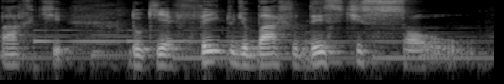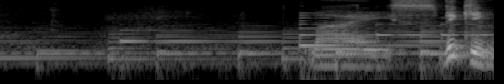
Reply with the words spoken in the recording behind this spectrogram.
parte do que é feito debaixo deste sol. Mas, Viking,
